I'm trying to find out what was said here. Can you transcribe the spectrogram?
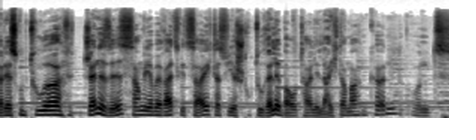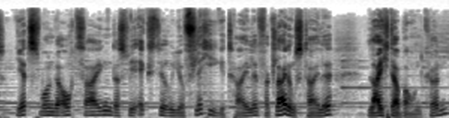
Bei der Skulptur Genesis haben wir ja bereits gezeigt, dass wir strukturelle Bauteile leichter machen können. Und jetzt wollen wir auch zeigen, dass wir exterior flächige Teile, Verkleidungsteile, leichter bauen können.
